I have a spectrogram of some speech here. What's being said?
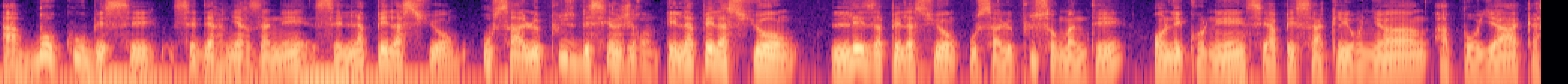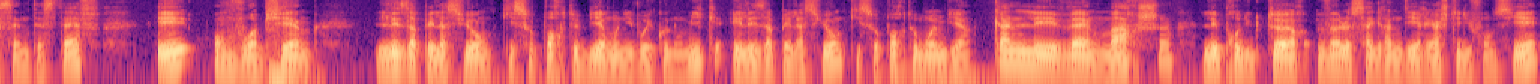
a beaucoup baissé ces dernières années. C'est l'appellation où ça a le plus baissé en Gironde. Et l'appellation, les appellations où ça a le plus augmenté, on les connaît, c'est à Pessac-Léognan, à Pauillac, à Saint-Estèphe, et on voit bien les appellations qui se portent bien au niveau économique et les appellations qui se portent moins bien. Quand les vins marchent, les producteurs veulent s'agrandir et acheter du foncier.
